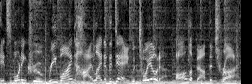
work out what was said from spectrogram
HITZ Morning Crew Rewind Highlight of the Day with Toyota. All about the drive.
